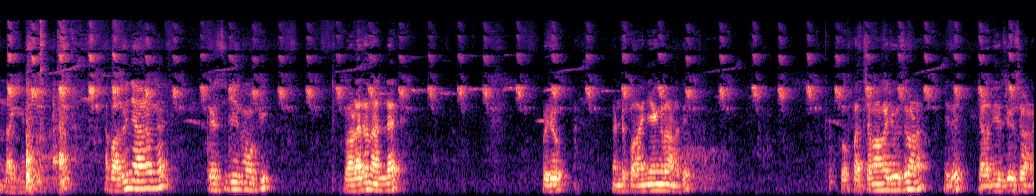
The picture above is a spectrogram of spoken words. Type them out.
ഉണ്ടാക്കിയത്. അപ്പൊ അതും ഞാനൊന്ന് ടേസ്റ്റ് ചെയ്ത് നോക്കി. വളരെ നല്ല ഒരു രണ്ട് പാനീയങ്ങളാണിത്. ഇപ്പോൾ പച്ചമാങ്ങ ജ്യൂസുമാണ് ഇത് ഇളനീർ ജ്യൂസുമാണ്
